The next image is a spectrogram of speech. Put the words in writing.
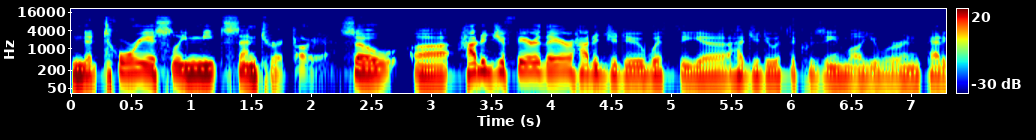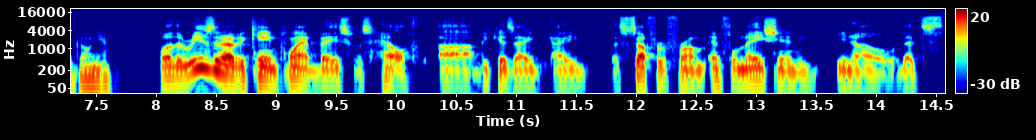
notoriously meat centric. Oh yeah. So, uh, how did you fare there? How did you do with the uh, how did you do with the cuisine while you were in Patagonia? Well, the reason I became plant based was health, uh, because I I suffer from inflammation, you know, that's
